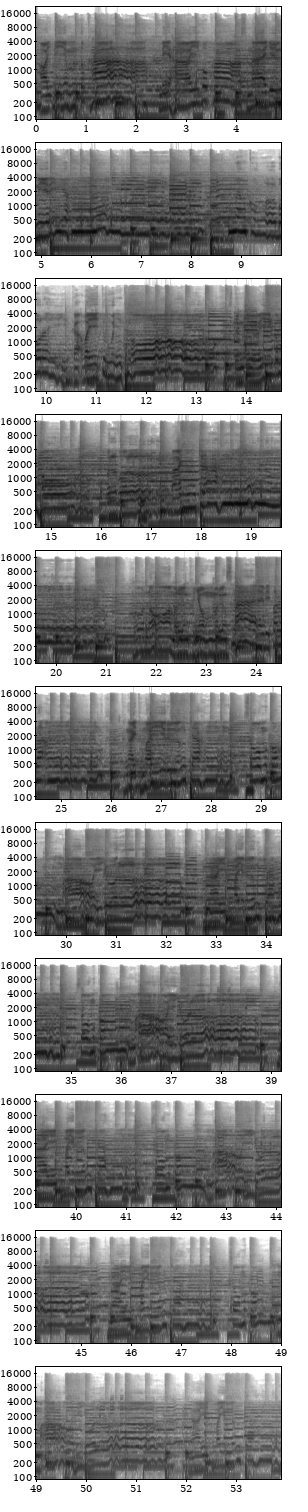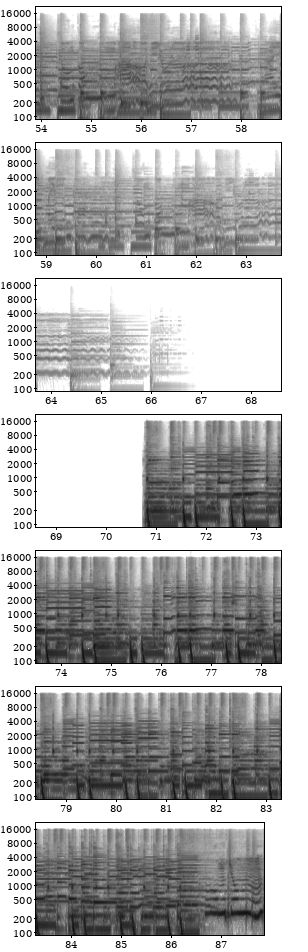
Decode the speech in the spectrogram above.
ឲ្យបៀមទុកខាលាហើយបុផាស្នេហ៍យើងនេះរៀងនាងកុលបរិយកវ័យទួញធ្ងោស្ទឹងអើយកំហោវល់វល់បាញ់ច្រាស់ ខ្ញុំរឿងស្នេហ៍វិបលាក់ថ្ងៃថ្មីរឿងចាស់សូមកុំឲ្យយល់ថ្ងៃថ្មីរឿងចាស់សូមកុំឲ្យយល់ថ្ងៃថ្មីរឿងចាស់សូមកុំ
